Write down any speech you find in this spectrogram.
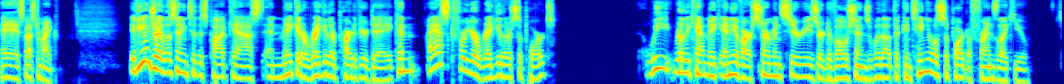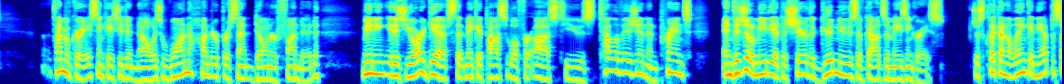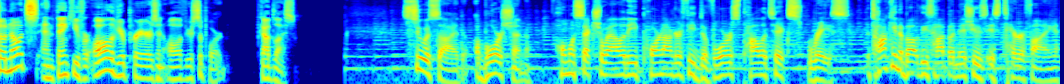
Hey, it's Pastor Mike. If you enjoy listening to this podcast and make it a regular part of your day, can I ask for your regular support? We really can't make any of our sermon series or devotions without the continual support of friends like you. Time of Grace, in case you didn't know, is 100% donor funded, meaning it is your gifts that make it possible for us to use television and print and digital media to share the good news of God's amazing grace. Just click on the link in the episode notes, and thank you for all of your prayers and all of your support. God bless. Suicide, abortion, homosexuality, pornography, divorce, politics, race. Talking about these hot button issues is terrifying,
